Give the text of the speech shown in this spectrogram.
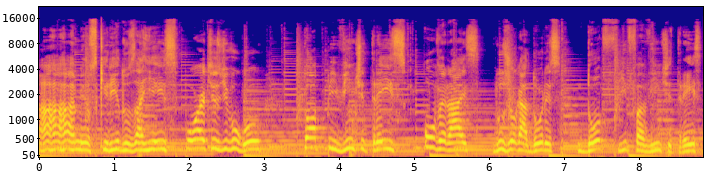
Ah, meus queridos, a EA Sports divulgou top 23 overalls dos jogadores do FIFA 23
